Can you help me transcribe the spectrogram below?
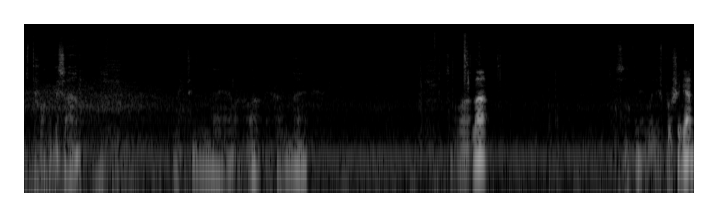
It's probably sad. Bit in there, like that, bit around there. Something like that. brush again.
